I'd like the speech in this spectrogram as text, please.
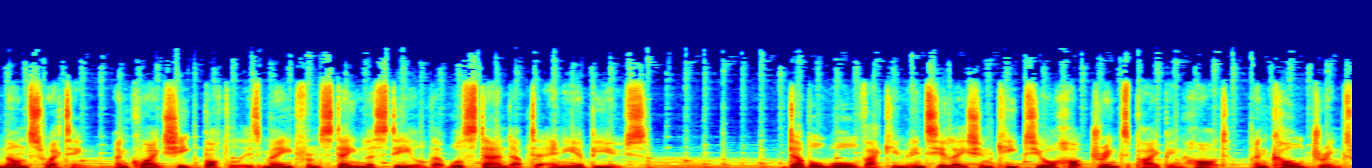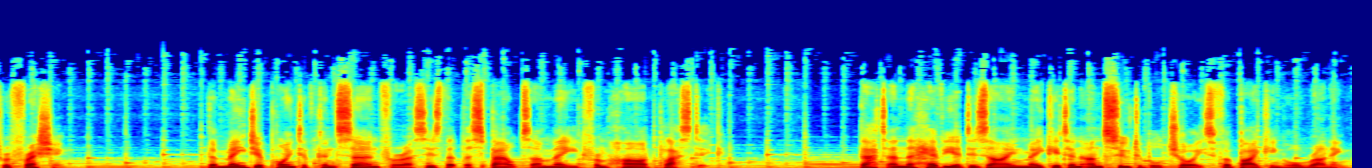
non-sweating, and quite chic bottle is made from stainless steel that will stand up to any abuse. Double wall vacuum insulation keeps your hot drinks piping hot, and cold drinks refreshing. The major point of concern for us is that the spouts are made from hard plastic. That and the heavier design make it an unsuitable choice for biking or running,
